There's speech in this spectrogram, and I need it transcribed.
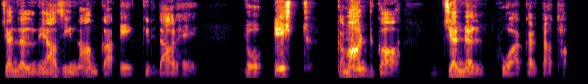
جنرل نیازی نام کا ایک کردار ہے جو ایسٹ کمانڈ کا جنرل ہوا کرتا تھا۔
